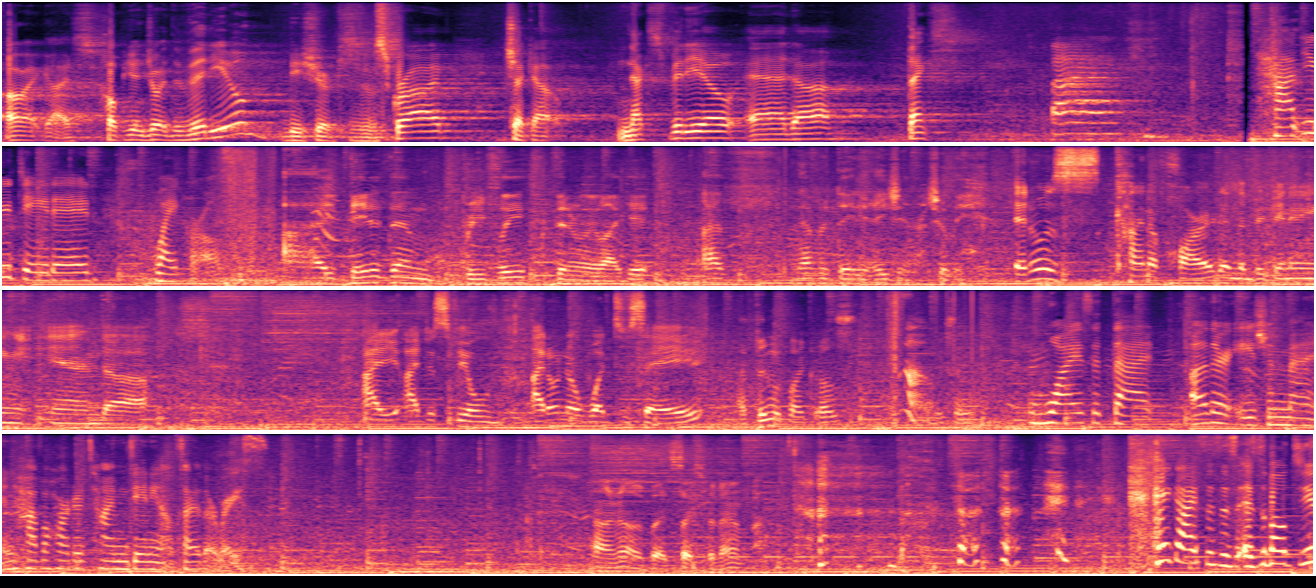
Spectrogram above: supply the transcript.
All right, guys, hope you enjoyed the video. Be sure to subscribe, check out next video, and uh, thanks. Bye. Have you dated white girls? I dated them briefly, didn't really like it. I've never dated Asian actually. It was kind of hard in the beginning, and uh, I I just feel I don't know what to say. I've been with white girls. Oh. Makes sense. Why is it that other Asian men have a harder time dating outside of their race? I don't know, but it sucks for them. Hey guys, this is Isabel Du.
